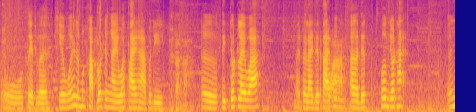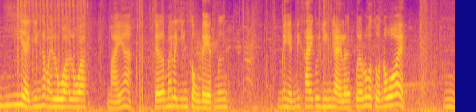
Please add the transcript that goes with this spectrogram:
โอ้เสร็จเลยเคลียร์เว้ยแล้วมึงขับรถยังไงวะตายหาพอดี เออ ติดยศอะไรวะ ไม่เป็นไรเดี๋ยวตายเพิ่มเออเดี๋ยวเพิ่มยศให้เอ้ยเหี้ยยิงเข้าไปรัวรัว ไหมอะ เจอไหมเรายิงส่งเดชมึง ไม่เห็นมีใครก็ยิงใหญ่เลย เปลืองลูกกระสุนนะเว้ย อืม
